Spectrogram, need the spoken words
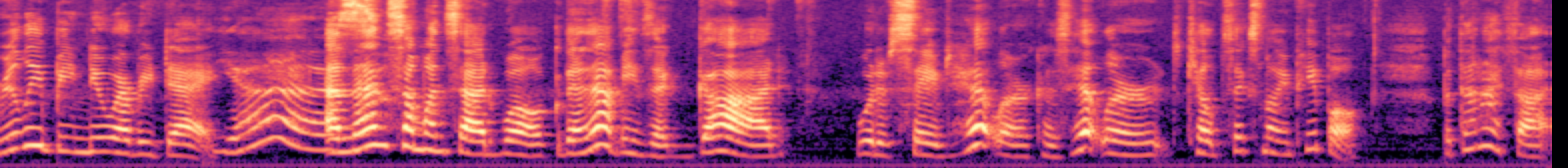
really be new every day? Yes. And then someone said, well, then that means that God would have saved Hitler because Hitler killed six million people. But then I thought,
